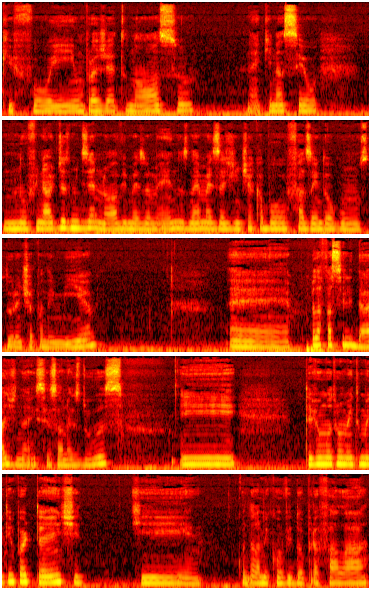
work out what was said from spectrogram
que foi um projeto nosso, né? Que nasceu no final de 2019, mais ou menos, né? Mas a gente acabou fazendo alguns durante a pandemia. É, pela facilidade, né? E ser só nós duas. E teve um outro momento muito importante que quando ela me convidou para falar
